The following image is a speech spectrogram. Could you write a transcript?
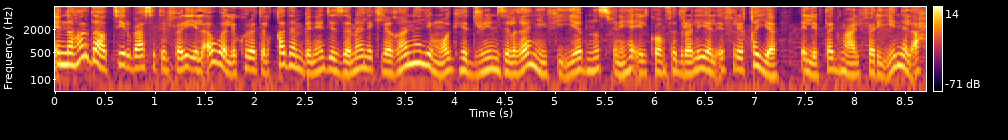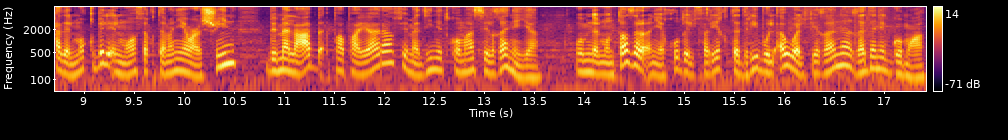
النهارده هتطير بعثة الفريق الأول لكرة القدم بنادي الزمالك لغانا لمواجهة دريمز الغاني في إياب نصف نهائي الكونفدرالية الإفريقية اللي بتجمع الفريقين الأحد المقبل الموافق 28 بملعب بابايارا في مدينة كوماسي الغانية. ومن المنتظر أن يخوض الفريق تدريبه الأول في غانا غدا الجمعة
